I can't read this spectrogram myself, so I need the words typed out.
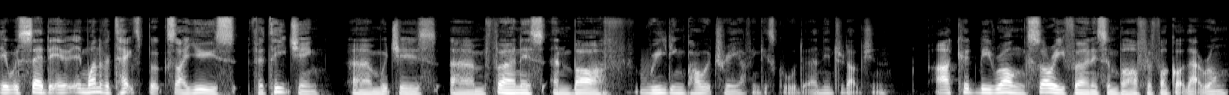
it was said in one of the textbooks I use for teaching, um, which is um, Furniss and Bath Reading Poetry, I think it's called, an introduction. I could be wrong. Sorry, Furniss and Bath, if I got that wrong.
